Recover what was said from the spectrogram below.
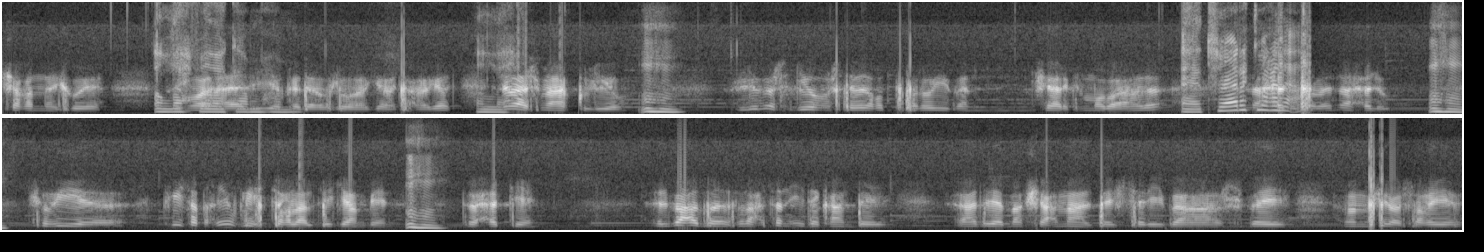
انشغلنا شوية. الله يحفظك يا محمد. كذا وزواجات وحاجات. الله. أنا أسمعك كل يوم. بس اليوم استغربت قريبا نشارك الموضوع هذا تشارك معنا. حلو مه. شوفي في تضحية وفي استغلال في جانبين. حدين البعض صراحة إذا كان بي هذا ممشي أعمال بيشتري باش بي مشروع صغير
